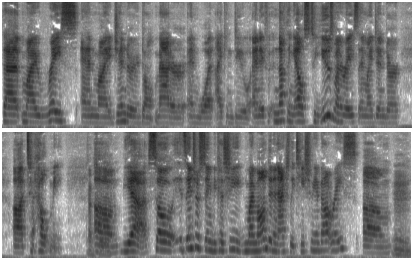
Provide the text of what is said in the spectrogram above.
that my race and my gender don't matter and what I can do, and if nothing else, to use my race and my gender uh, to help me. Absolutely. Um, yeah, so it's interesting because she, my mom didn't actually teach me about race. Um, Mm.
